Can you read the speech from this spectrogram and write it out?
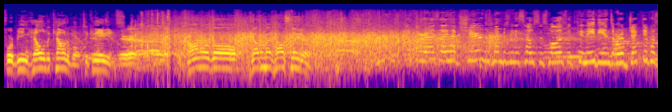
for being held accountable to Canadians? Honourable government house leader. Speaker, as I have shared with members in this House as well as with Canadians, our objective has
